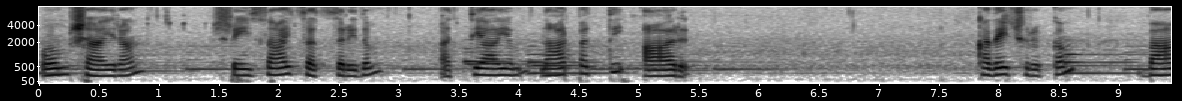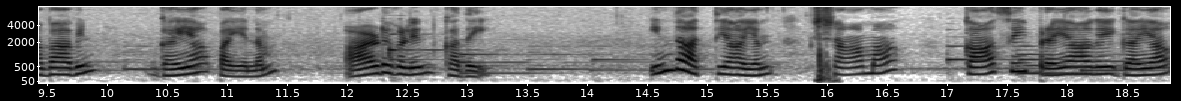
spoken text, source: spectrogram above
ஓம் சாய்ராம். ஸ்ரீ சாய் சத்சரிதம் அத்தியாயம் நாற்பத்தி ஆறு. கதை சுருக்கம் பாபாவின் கயா பயணம் ஆடுகளின் கதை. இந்த அத்தியாயம் ஷாமா காசி பிரயாகை கயா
